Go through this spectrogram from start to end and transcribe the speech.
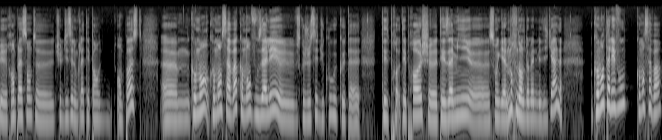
es remplaçante, tu le disais, donc là, t'es pas en, en poste. Euh, comment, comment ça va? Comment vous allez euh, Parce que je sais du coup que tes, tes proches, euh, tes amis sont également dans le domaine médical. Comment allez-vous? Comment ça va?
